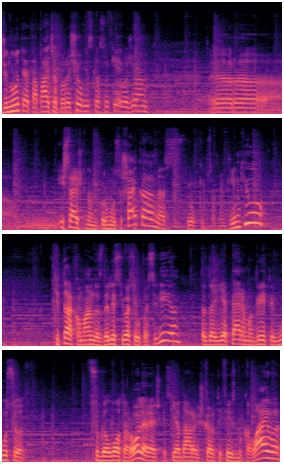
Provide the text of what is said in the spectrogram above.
žinutė, tą pačią parašiau, viskas ok, važiuojam. Ir uh, išsiaiškinom, kur mūsų šaika, mes jau, kaip sakant, link jų. Kita komandos dalis juos jau pasivijo, tada jie perima greitai mūsų sugalvotą rolę, reiškia, jie daro iš karto į Facebooką live,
